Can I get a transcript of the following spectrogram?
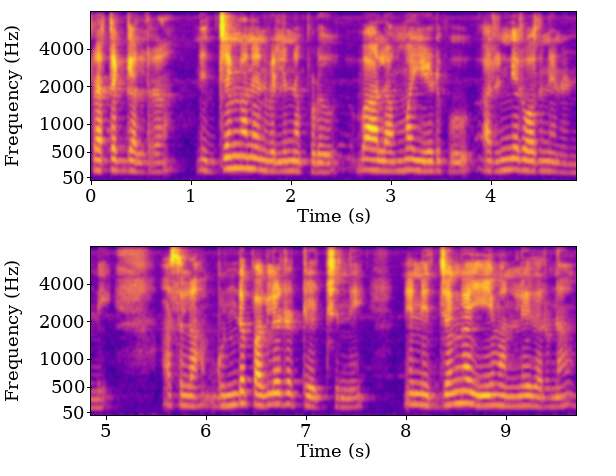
బ్రతకగలరా? నిజంగా నేను వెళ్ళినప్పుడు వాళ్ళ అమ్మ ఏడుపు అరణ్య రోదనేనండి అసలు గుండె పగిలేటట్టు ఏడ్చింది. నేను నిజంగా ఏమనలేదు అరుణ.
